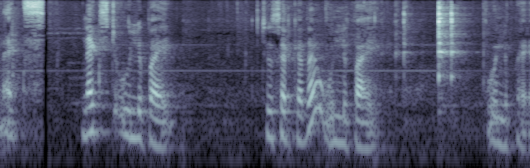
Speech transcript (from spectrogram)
నెక్స్ట్ నెక్స్ట్ ఉల్లిపాయ. చూసారు కదా? ఉల్లిపాయ. ఉల్లిపాయ.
